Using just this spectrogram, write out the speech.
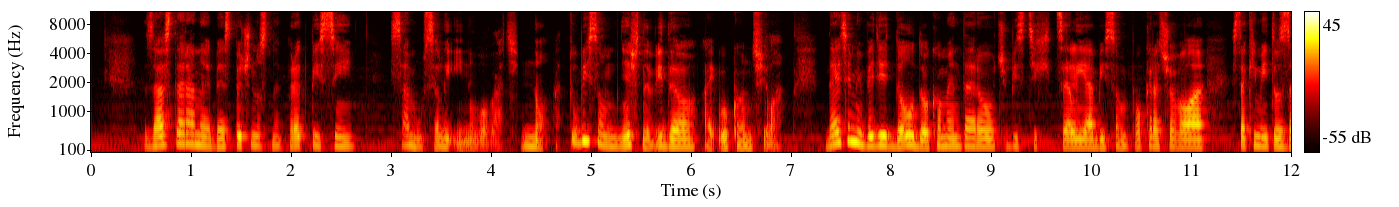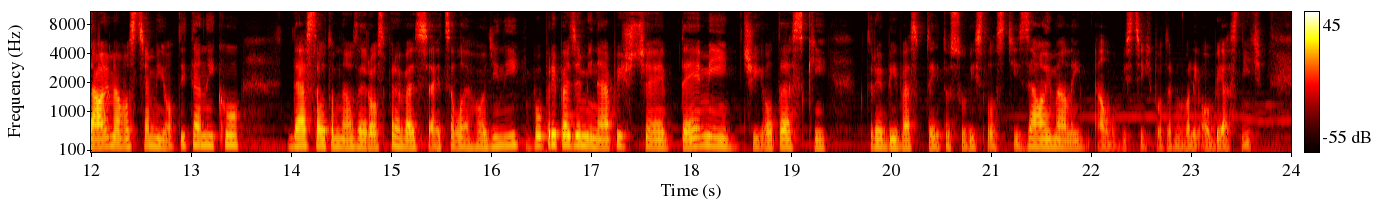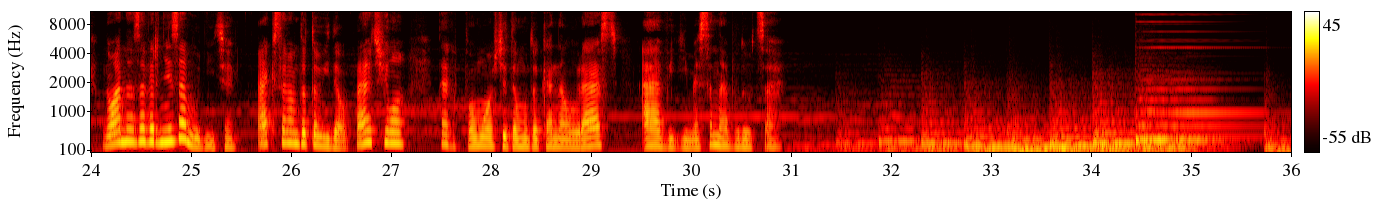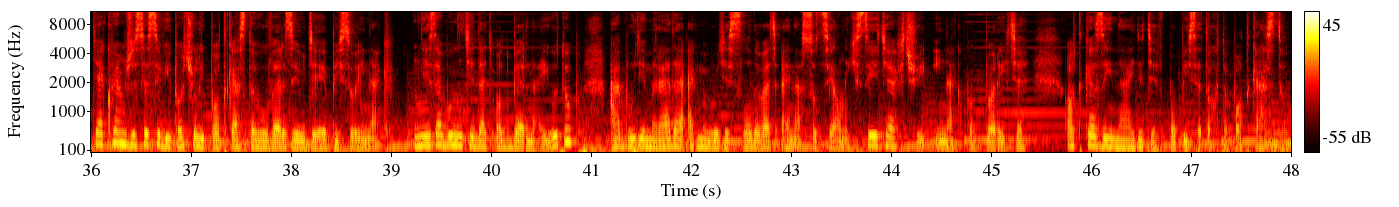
Zastarané bezpečnostné predpisy, sa museli inovovať. No a tu by som dnešné video aj ukončila. Dajte mi vedieť dolu do komentárov, či by ste chceli, aby som pokračovala s takýmito zaujímavosťami o Titaniku. Dá sa o tom naozaj rozprávať sa aj celé hodiny. Po prípade mi napíšte témy či otázky, ktoré by vás v tejto súvislosti zaujímali alebo by ste ich potrebovali objasniť. No a na záver nezabudnite, ak sa vám toto video páčilo, tak pomôžte tomuto kanálu rásť a vidíme sa na budúce. Ďakujem, že ste si vypočuli podcastovú verziu Dejepisu inak. Nezabudnite dať odber na YouTube a budem rada, ak ma budete sledovať aj na sociálnych sieťach, či inak podporíte. Odkazy nájdete v popise tohto podcastu.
